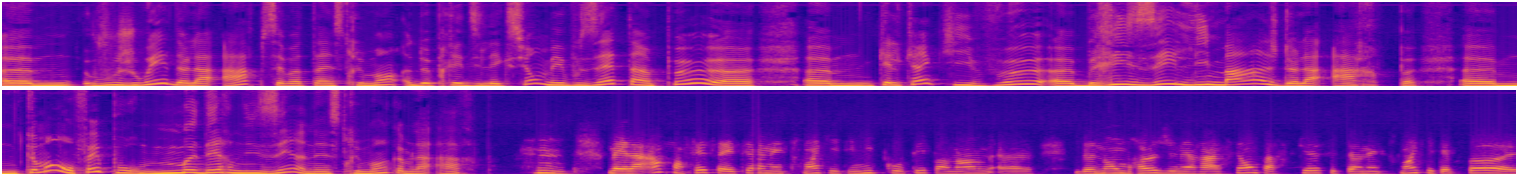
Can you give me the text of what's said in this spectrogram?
vous jouez de la harpe, c'est votre instrument de prédilection, mais vous êtes un peu euh, euh, quelqu'un qui veut euh, briser l'image de la harpe. comment on fait pour moderniser un instrument comme la harpe? Hmm. Ben, la harpe, en fait, ça a été un instrument qui a été mis de côté pendant de nombreuses générations parce que c'était un instrument qui n'était pas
